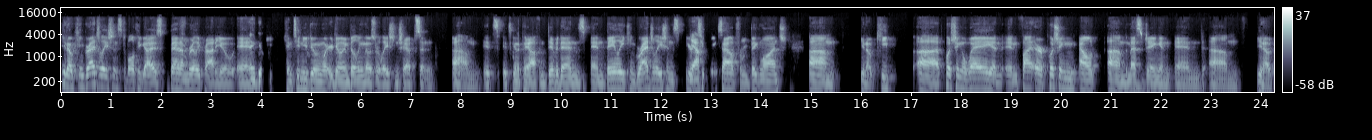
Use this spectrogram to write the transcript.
you know congratulations to both you guys. Ben i'm really proud of you and you. continue doing what you're doing building those relationships and um, it's it's going to pay off in dividends. And Bailey, congratulations! You're yeah. two weeks out from big launch. Um, you know, keep uh, pushing away and and fi- or pushing out um, the messaging and and um, you know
